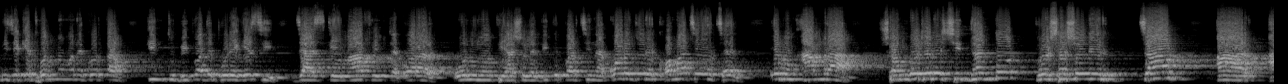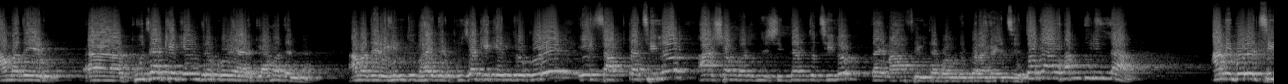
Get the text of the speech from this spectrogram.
নিজেকে ধন্য মনে করতাম। কিন্তু বিপদে পড়ে গেছি। যে আজকে এই মাহফিলটা করার অনুমতি আসলে দিতে পারছি না। করজোরে ক্ষমা চেয়েছেন এবং আমরা সংগঠনের সিদ্ধান্ত, প্রশাসনের চাপ আর আমাদের পূজাকে কেন্দ্র করে আর কি, আমাদের না, আমাদের হিন্দু ভাইদের পূজাকে কেন্দ্র করে এই চাপটা ছিল আর সংগঠনের সিদ্ধান্ত ছিল, তাই মাহফিলটা বন্ধ করা হয়েছে। তবে আলহামদুলিল্লাহ, আমি বলেছি,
